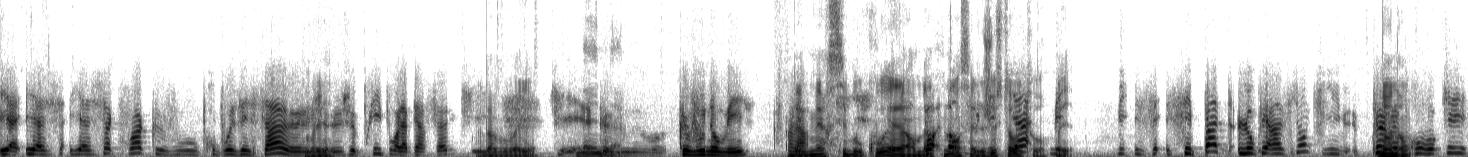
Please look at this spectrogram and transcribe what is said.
Et à, et à cha- et à chaque fois que vous proposez ça, euh, Oui. je, je prie pour la personne qui, Eh ben, vous voyez. qui- Amen. que, vous, que vous nommez. Voilà. Ben, merci beaucoup. Et alors Bon, maintenant, c'est le juste bien, retour. mais- Oui. C'est- pas l'opération qui peut Non, me non. provoquer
